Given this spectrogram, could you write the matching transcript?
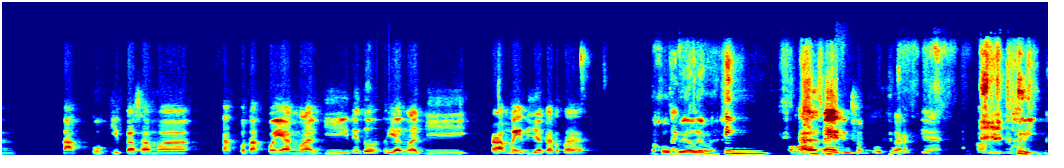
taco kita sama tako-tako yang lagi ini tuh yang lagi rame di Jakarta. Taco Bell ya mas? Ting. Saya disebut mereknya. Sorry,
